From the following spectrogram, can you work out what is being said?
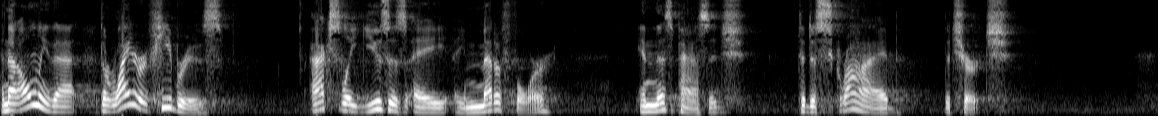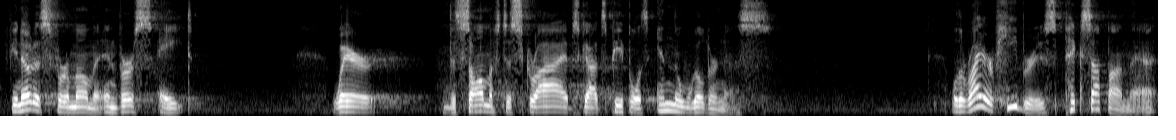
And not only that, the writer of Hebrews actually uses a, a metaphor in this passage to describe the church. If you notice for a moment in verse 8, where the psalmist describes God's people as in the wilderness. Well, the writer of Hebrews picks up on that,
